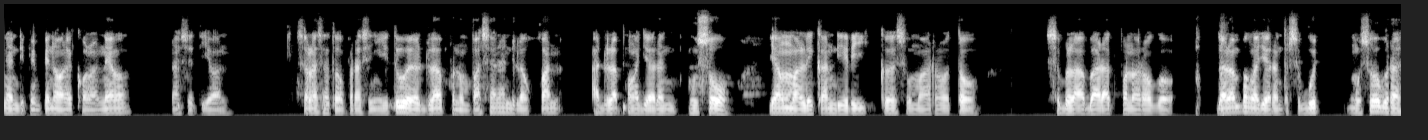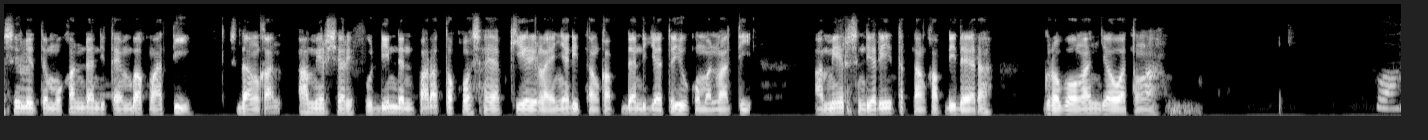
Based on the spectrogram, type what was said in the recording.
yang dipimpin oleh Kolonel Nasution. Salah satu operasinya itu adalah penumpasan yang dilakukan adalah pengejaran musuh yang melarikan diri ke Sumaroto, sebelah barat Ponorogo. Dalam pengejaran tersebut, musuh berhasil ditemukan dan ditembak mati Sedangkan Amir Syarifuddin dan para tokoh sayap kiri lainnya ditangkap dan dijatuhi hukuman mati. Amir sendiri tertangkap di daerah Grobongan, Jawa Tengah. Wah,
